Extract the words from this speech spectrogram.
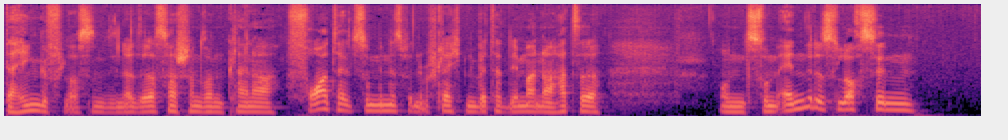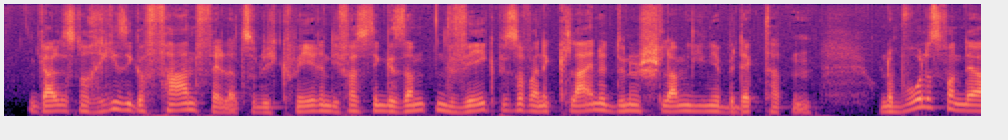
dahin geflossen sind. Also das war schon so ein kleiner Vorteil zumindest mit dem schlechten Wetter, den man da hatte. Und zum Ende des Lochs hin galt es noch riesige Fahnenfelder zu durchqueren, die fast den gesamten Weg bis auf eine kleine dünne Schlammlinie bedeckt hatten. Und obwohl es von der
